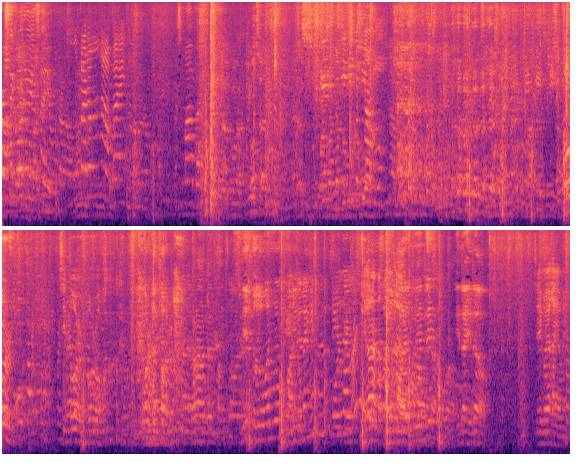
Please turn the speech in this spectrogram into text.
Four siguro yun sa'yo. Parang haba eh, no? Mas mahaba. Yung sa iikot na ako. Si Thor. Si Thor. Thor ako. Hindi, tulungan mo. Yun lang yun. Yun. Hindi ka na, tatayo lang. Yun eh. Ina, ina. Sige kuya, kaya mo yan.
